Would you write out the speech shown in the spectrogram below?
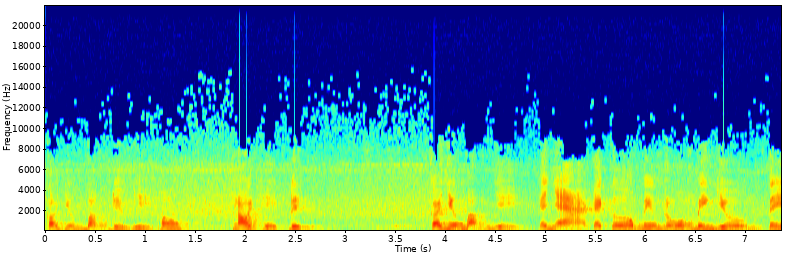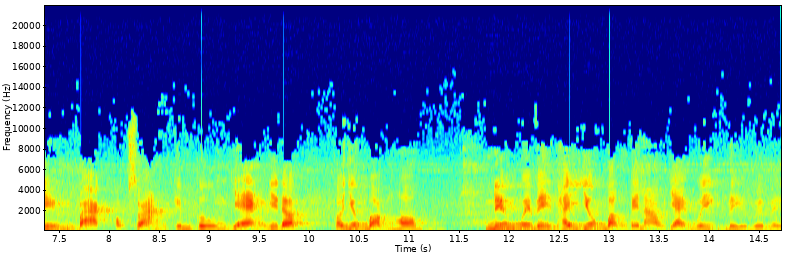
có dướng bận điều gì không? Nói thiệt đi. Có dướng bận gì? Cái nhà, cái cửa, miếng ruộng, miếng giường Tiền, bạc, hột xoàn, kim cương, vàng gì đó. Có dướng bận không? Nếu quý vị thấy dướng bận cái nào giải quyết đi quý vị.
